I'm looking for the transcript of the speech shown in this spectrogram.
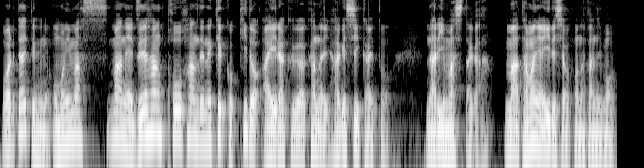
終わりたいというふうに思います。まあね、前半後半でね、結構喜怒哀楽がかなり激しい回となりましたが、まあたまにはいいでしょう、こんな感じも。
